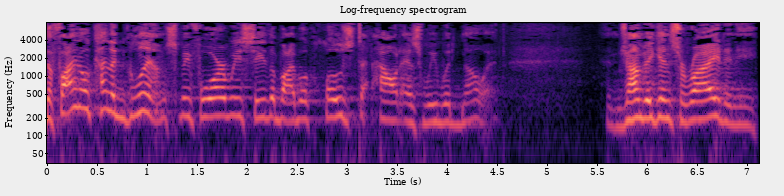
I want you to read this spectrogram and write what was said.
The final kind of glimpse before we see the Bible closed out as we would know it. And John begins to write and he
